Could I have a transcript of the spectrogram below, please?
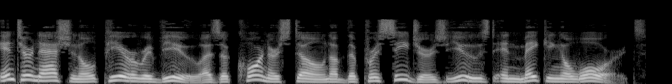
International peer review is a cornerstone of the procedures used in making awards.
